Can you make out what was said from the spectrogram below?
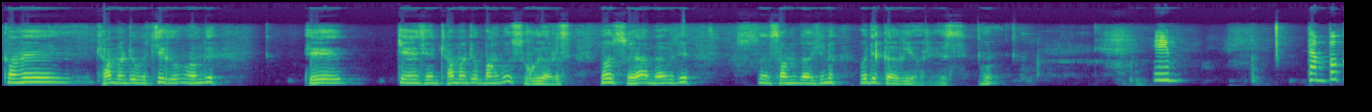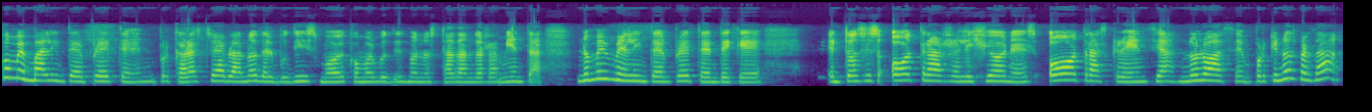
강에 잠만도 붙이고 온게 대 대신 잠만도 방법 쓰고 열었어 너 써야 매우디 삼다시는 어디 가기 열었어 어 Y tampoco me malinterpreten, porque ahora estoy hablando del budismo y cómo el budismo nos está dando herramientas. No me malinterpreten de que entonces otras religiones, otras creencias no lo hacen porque no es verdad.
